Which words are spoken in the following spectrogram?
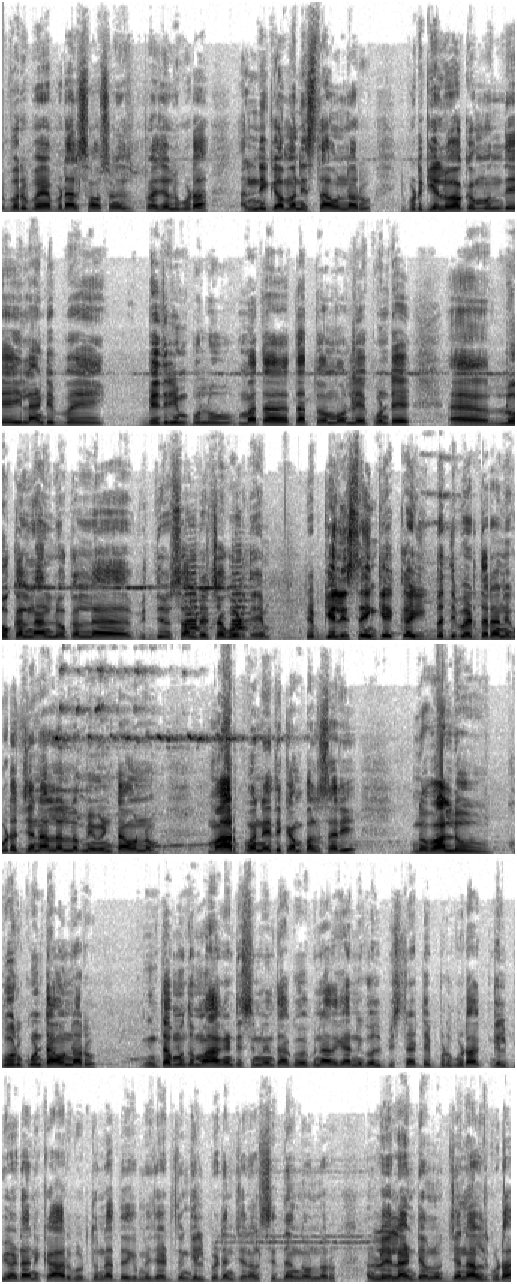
ఎవరు భయపడాల్సిన అవసరం లేదు. ప్రజలు కూడా అన్ని గమనిస్తూ ఉన్నారు. ఇప్పుడు గెలవక ముందే ఇలాంటి బెదిరింపులు మతతత్వము లేకుంటే లోకల్ నాన్ లోకల్ విద్వేషాలు రెచ్చగొడితే రేపు గెలిస్తే ఇంకెక్క ఇబ్బంది పెడతారని కూడా జనాలలో మేము వింటా ఉన్నాం. మార్పు అనేది కంపల్సరీ. వాళ్ళు కోరుకుంటా ఉన్నారు. ఇంతకుముందు మాగంటి సునీత గోపినాథ్ గారిని గెలిపించినట్టు ఇప్పుడు కూడా గెలిపించడానికి కారు గుర్తు అత్యధిక మెజార్టీతో గెలిపించడానికి జనాలు సిద్ధంగా ఉన్నారు. అందులో ఎలాంటి జనాలు కూడా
